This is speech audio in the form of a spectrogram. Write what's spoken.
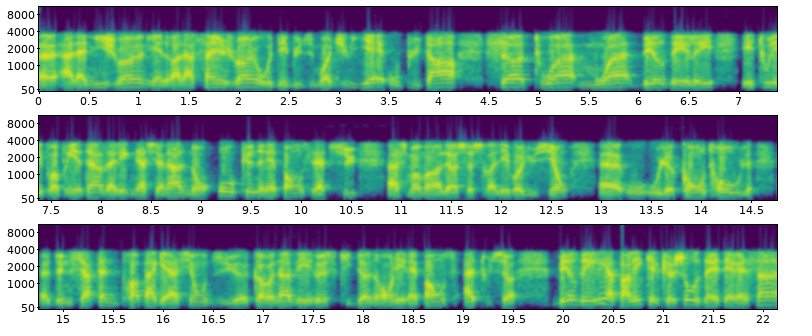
euh, à la mi-juin, viendra à la fin juin, au début du mois de juillet ou plus tard? Ça, toi, moi, Bill Daly et tous les propriétaires de la Ligue nationale n'ont aucune réponse là-dessus. À ce moment-là, ce sera l'évolution euh, ou, le contrôle euh, d'une certaine propagation du coronavirus qui donneront les réponses à tout ça. Bill Daly a parlé quelque chose d'intéressant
